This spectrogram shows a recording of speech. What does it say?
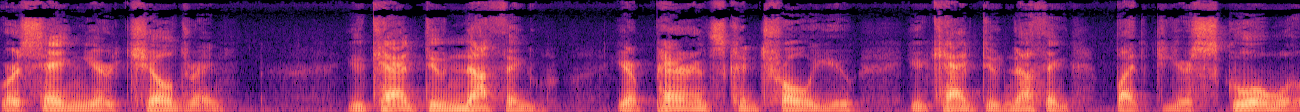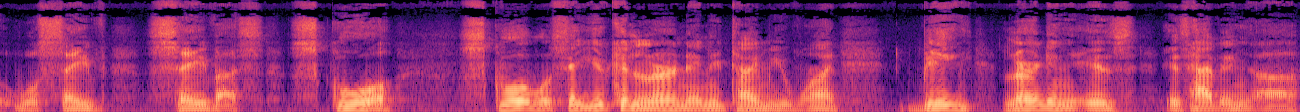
We're saying your children, you can't do nothing. Your parents control you. You can't do nothing, but your school will, will save save us. School school will say you can learn anytime you want. Being learning is is having a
